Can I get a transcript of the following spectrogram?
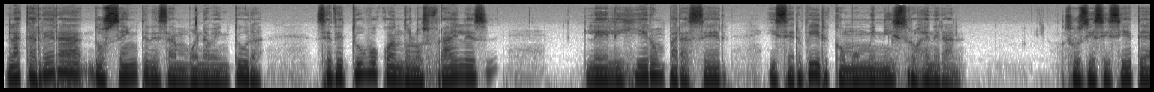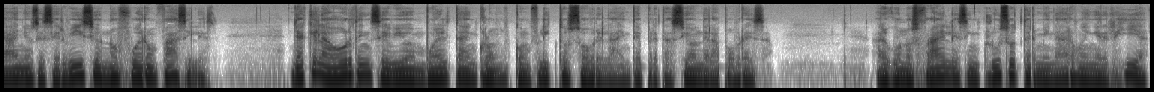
La carrera docente de San Buenaventura se detuvo cuando los frailes le eligieron para ser y servir como un ministro general. Sus 17 años de servicio no fueron fáciles, ya que la orden se vio envuelta en conflictos sobre la interpretación de la pobreza. Algunos frailes incluso terminaron en energía,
